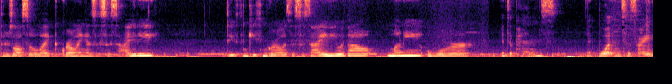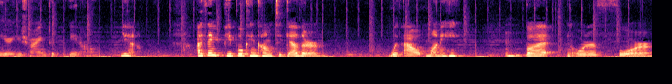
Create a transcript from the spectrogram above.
There's also like growing as a society. Do you think you can grow as a society without money or It depends. Like, what in society are you trying to, you know? Yeah. I think people can come together without money, mm-hmm. but in order for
